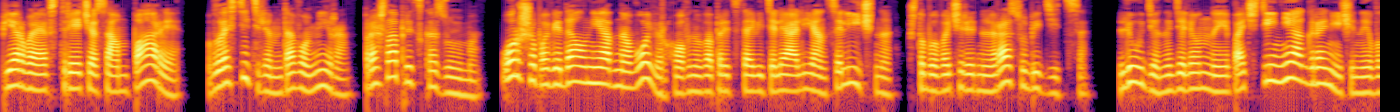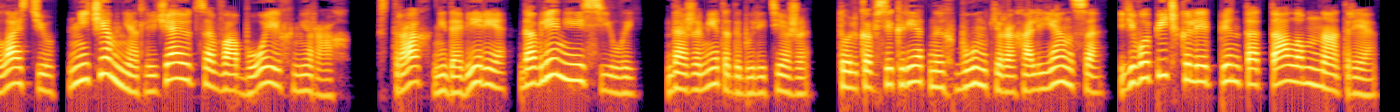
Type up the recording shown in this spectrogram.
Первая встреча с Ампаре, властителем того мира, прошла предсказуемо. Орша повидал ни одного верховного представителя Альянса лично, чтобы в очередной раз убедиться. Люди, наделенные почти неограниченной властью, ничем не отличаются в обоих мирах. Страх, недоверие, давление силой. Даже методы были те же. Только в секретных бункерах Альянса его пичкали пентаталом натрия,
